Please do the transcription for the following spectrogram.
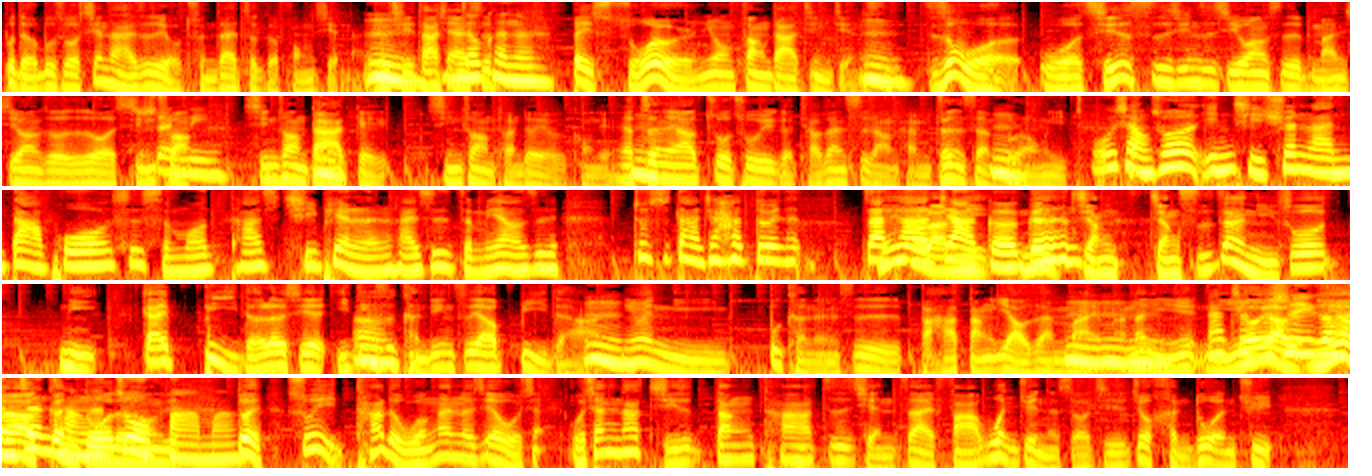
不得不说，现在还是有存在这个风险的。嗯尤其他现在是有可能，被所有人用放大镜检视。嗯只是我我其实私心是希望是蛮希望说是说新创，新创大家给新创团队有个空间，要真的要做出一个挑战市场产品，真的是很不容易。我想说，引起轩然大波是什么？他是欺骗人还是怎么样是？就是大家对他 占他的价格跟讲讲实在，你说你该避的那些，一定是嗯肯定是要避的啊，嗯因为你不可能是把它当药在卖嘛，那你你又要你又要更多的做。法吗？，对，所以他的文案那些，我相我相信他其实当他之前在发问卷的时候，其实就很多人去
